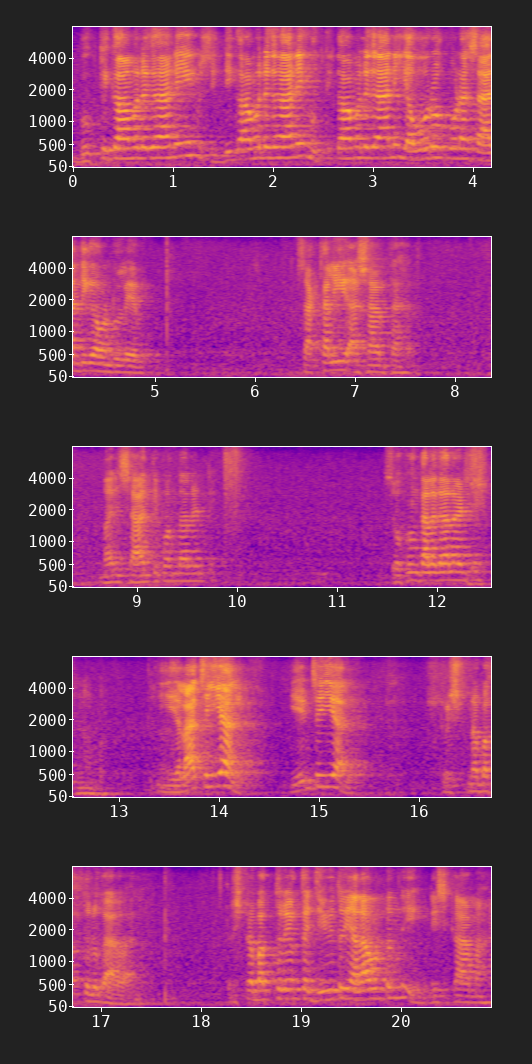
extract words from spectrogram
భుక్తికాములు కానీ సిద్ధికాములు కానీ ముక్తికాములు కానీ ఎవరూ కూడా శాంతిగా ఉండలేరు. సకలి అశాంత. మరి శాంతి పొందాలంటే? సుఖం కలగాలంటే? ఎలా చెయ్యాలి? ఏం చెయ్యాలి? కృష్ణ భక్తులు కావాలి. కృష్ణ భక్తుల యొక్క జీవితం ఎలా ఉంటుంది? నిష్కామ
